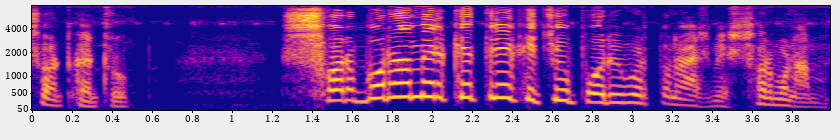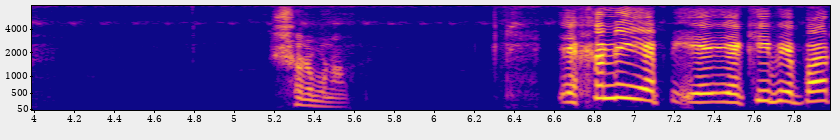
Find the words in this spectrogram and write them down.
শর্টকাট রূপ। সর্বনামের ক্ষেত্রে কিছু পরিবর্তন আসবে, সর্বনাম। সর্বনাম। এখানে একই ব্যাপার।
